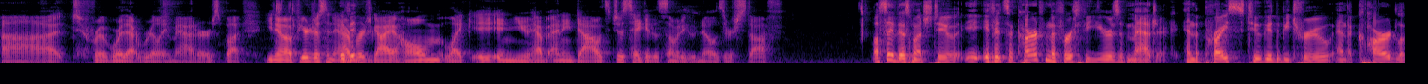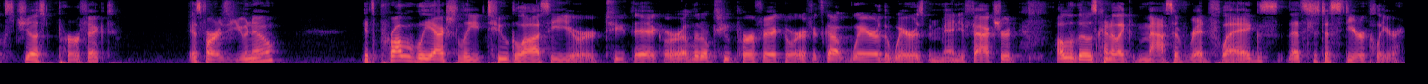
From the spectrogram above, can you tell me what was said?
uh, to, for where that really matters. But you know, if you're just an it- average guy at home, like, and you have any doubts, just take it to somebody who knows their stuff. I'll say this much too. If it's a card from the first few years of Magic and the price is too good to be true and the card looks just perfect, as far as you know, it's probably actually too glossy or too thick or a little too perfect or if it's got wear, the wear has been manufactured. All of those kind of like massive red flags, that's just a steer clear.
